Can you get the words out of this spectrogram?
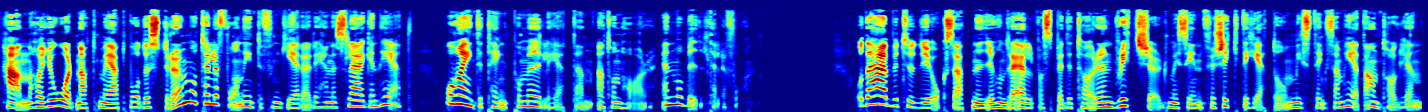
Han har ju ordnat med att både ström och telefon inte fungerar i hennes lägenhet och har inte tänkt på möjligheten att hon har en mobiltelefon. Och det här betyder ju också att 911-speditören Richard med sin försiktighet och misstänksamhet antagligen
